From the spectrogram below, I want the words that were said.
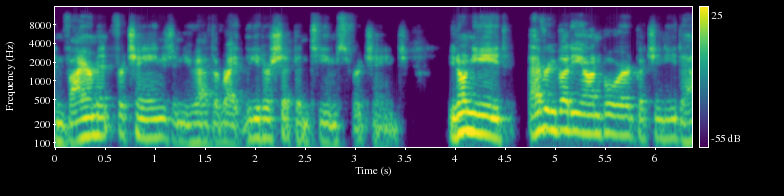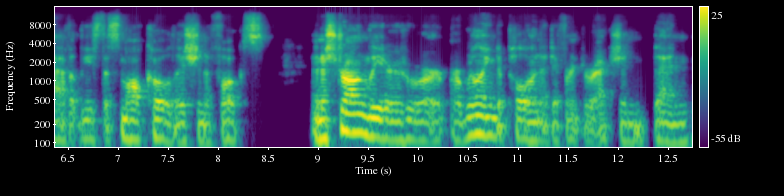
environment for change and you have the right leadership and teams for change. You don't need everybody on board, but you need to have at least a small coalition of folks and a strong leader who are, are willing to pull in a different direction than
